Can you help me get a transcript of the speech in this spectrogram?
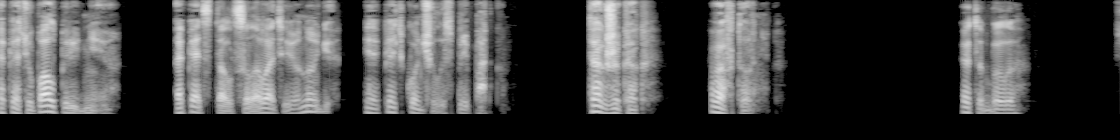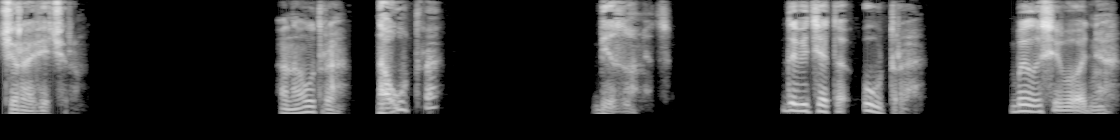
Опять упал перед нею, опять стал целовать ее ноги, и опять кончилось припадком. Так же, как во вторник. Это было вчера вечером. А на утро... На утро? Безумец. Да ведь это утро. Было сегодня.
